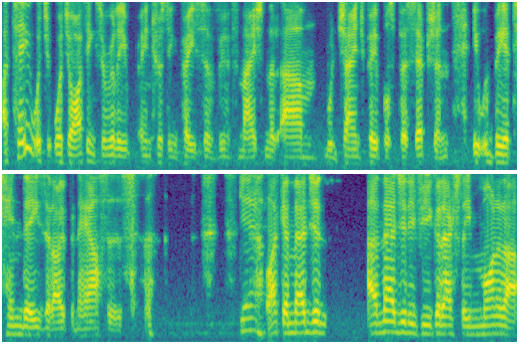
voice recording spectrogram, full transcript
I tell you which which I think is a really interesting piece of information that um, would change people's perception. It would be attendees at open houses. yeah. like imagine imagine if you could actually monitor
